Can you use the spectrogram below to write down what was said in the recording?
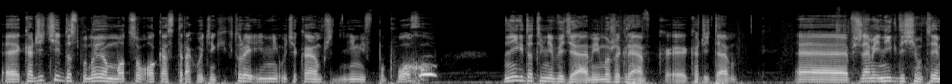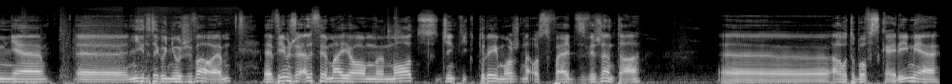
E, kadzici dysponują mocą oka strachu, dzięki której inni uciekają przed nimi w popłochu? Nigdy o tym nie wiedziałem, mimo że grałem w e, kadzitem. E, przynajmniej nigdy się tym nie... E, nigdy tego nie używałem. E, wiem, że elfy mają moc, dzięki której można oswajać zwierzęta. Eee, albo to było w Skyrimie,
